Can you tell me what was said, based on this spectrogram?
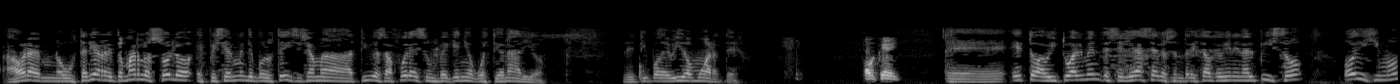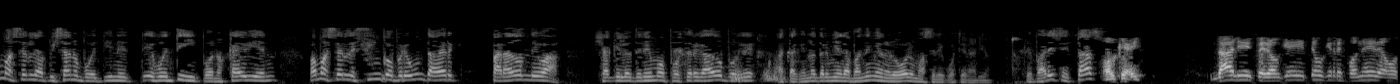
ahora nos gustaría retomarlo solo especialmente por usted y se llama Tibios Afuera, es un pequeño cuestionario de tipo de vida o muerte. Ok, Eh, esto habitualmente se le hace a los entrevistados que vienen al piso. Hoy dijimos, vamos a hacerle a Pisano porque tiene, es buen tipo, nos cae bien. Vamos a hacerle cinco preguntas a ver para dónde va, ya que lo tenemos postergado porque hasta que no termine la pandemia no lo volvemos a hacer el cuestionario. ¿Te parece? ¿Estás? ok. Dale, pero ¿qué tengo que responder? ¿O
